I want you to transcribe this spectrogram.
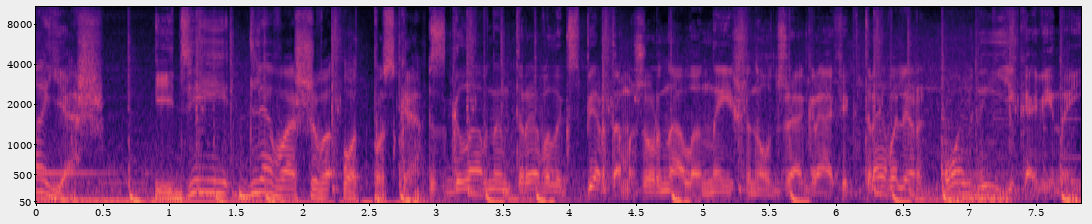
«Вояж». Идеи для вашего отпуска. С главным travel-экспертом журнала National Geographic Traveler Ольгой Яковиной.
